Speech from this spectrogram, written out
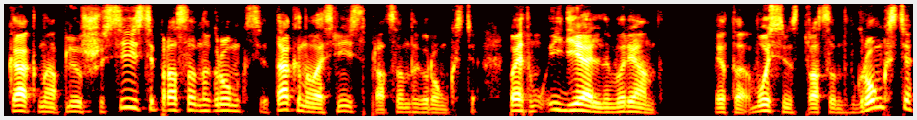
Как на плюс 60% громкости, так и на 80% громкости. Поэтому идеальный вариант это 80% громкости,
